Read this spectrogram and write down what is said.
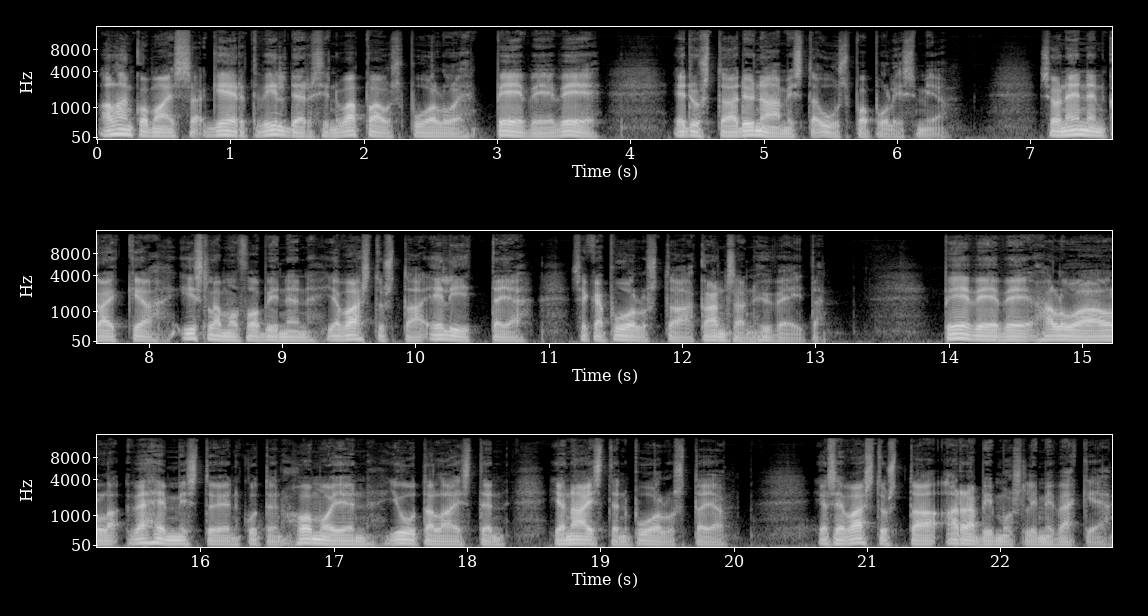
Alankomaissa Gert Wildersin vapauspuolue PVV edustaa dynaamista uuspopulismia. Se on ennen kaikkea islamofobinen ja vastustaa eliittejä sekä puolustaa kansan hyveitä. PVV haluaa olla vähemmistöjen, kuten homojen, juutalaisten ja naisten puolustaja – ja se vastustaa arabimuslimiväkeä.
